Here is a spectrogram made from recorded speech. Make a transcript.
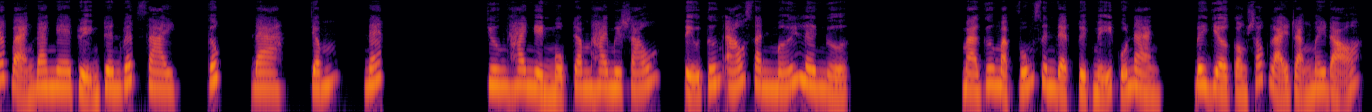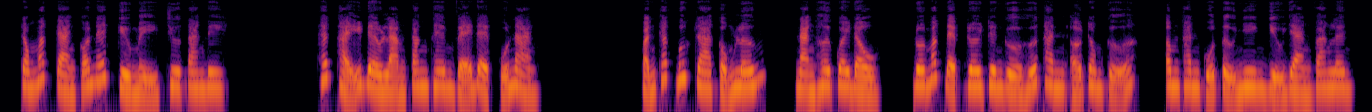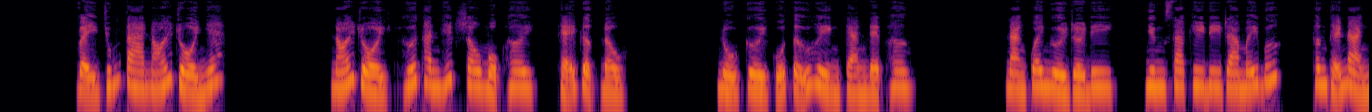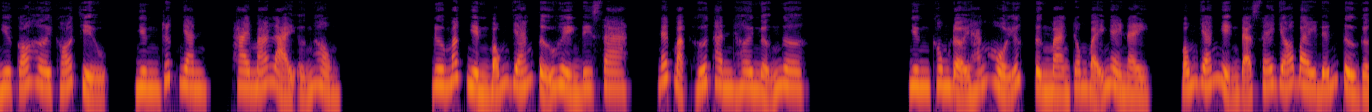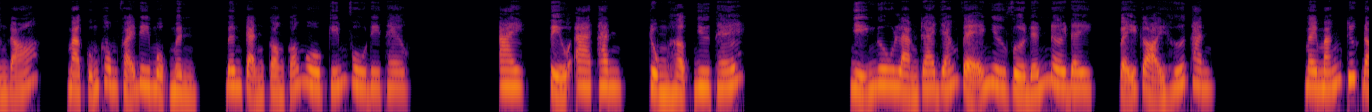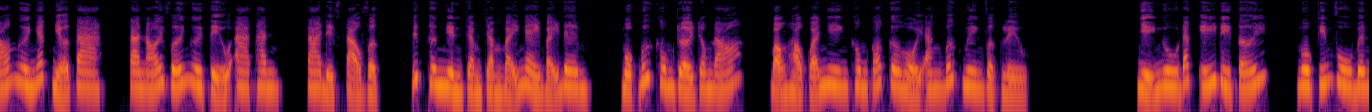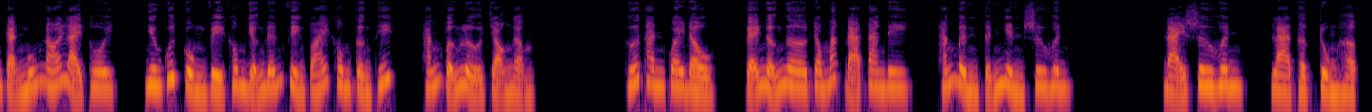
Các bạn đang nghe truyện trên website gốc.da.net Chương 2126, tiểu tướng áo xanh mới lên ngựa. Mà gương mặt vốn xinh đẹp tuyệt mỹ của nàng, bây giờ còn sót lại rặng mây đỏ, trong mắt càng có nét kiều mị chưa tan đi. Hết thảy đều làm tăng thêm vẻ đẹp của nàng. Khoảnh khắc bước ra cổng lớn, nàng hơi quay đầu, đôi mắt đẹp rơi trên gừa hứa thanh ở trong cửa, âm thanh của tự nhiên dịu dàng vang lên. Vậy chúng ta nói rồi nhé. Nói rồi, hứa thanh hít sâu một hơi, khẽ gật đầu. Nụ cười của tử huyền càng đẹp hơn. Nàng quay người rời đi, nhưng xa khi đi ra mấy bước, thân thể nàng như có hơi khó chịu, nhưng rất nhanh, hai má lại ửng hồng. Đưa mắt nhìn bóng dáng tử huyền đi xa, nét mặt hứa thanh hơi ngẩn ngơ. Nhưng không đợi hắn hồi ức từng màn trong bảy ngày này, bóng dáng nghiện đã xé gió bay đến từ gần đó, mà cũng không phải đi một mình, bên cạnh còn có ngô kiếm vu đi theo. Ai, tiểu A Thanh, trùng hợp như thế. Nhị ngưu làm ra dáng vẻ như vừa đến nơi đây, vẫy gọi hứa thanh. May mắn trước đó ngươi nhắc nhở ta, ta nói với ngươi tiểu A Thanh, ta điệp tạo vật, đích thân nhìn chầm chầm 7 ngày 7 đêm, một bước không rời trong đó, bọn họ quả nhiên không có cơ hội ăn bớt nguyên vật liệu. Nhị ngu đắc ý đi tới, ngô kiếm vu bên cạnh muốn nói lại thôi, nhưng cuối cùng vì không dẫn đến phiền toái không cần thiết, hắn vẫn lựa chọn ngậm. Hứa thanh quay đầu, vẻ ngẩn ngơ trong mắt đã tan đi, hắn bình tĩnh nhìn sư huynh. Đại sư huynh, là thật trùng hợp.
